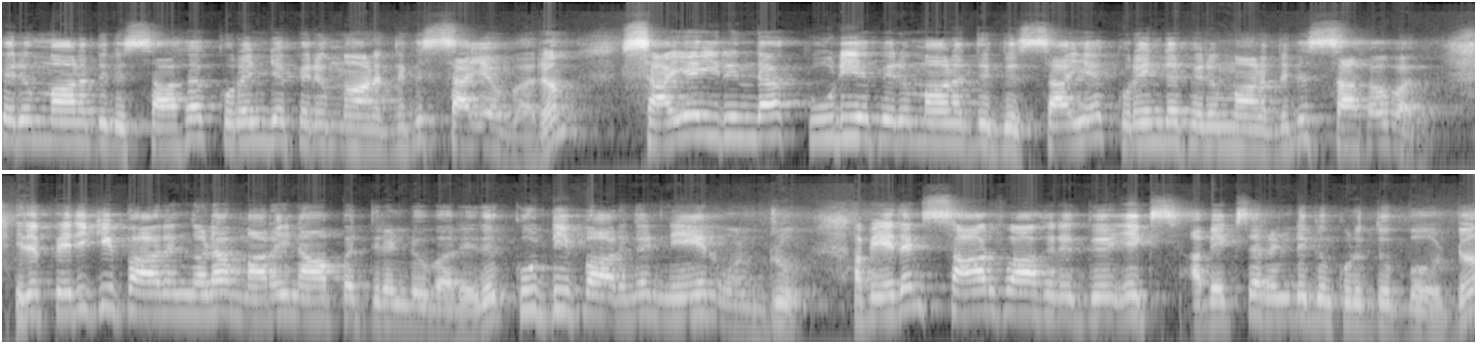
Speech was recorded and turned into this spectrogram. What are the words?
பெருமானத்துக்கு சக குறைஞ்ச பெருமானத்துக்கு சய வரும். சய இருந்தா கூடிய பெருமானத்துக்கு சய குறைந்த பெருமானத்துக்கு சக வரும். இதை பெருக்கி பாருங்கடா மறை நாற்பத்தி ரெண்டு வருது. கூட்டி பாருங்க நேர் ஒன்று. அப்ப எதன் சார்பாக இருக்கு? எக்ஸ் அப்ப எக்ஸை ரெண்டுக்கும் கொடுத்து போட்டு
